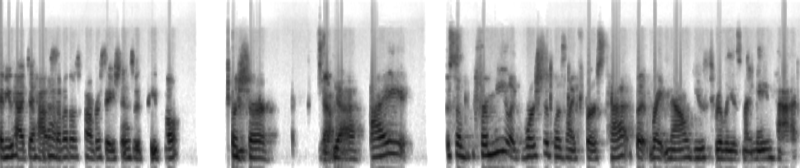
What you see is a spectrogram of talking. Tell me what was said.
have you had to have yeah. some of those conversations with people? For sure. Yeah. Yeah. I so for me, like worship was my first hat, but right now youth really is my main hat.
